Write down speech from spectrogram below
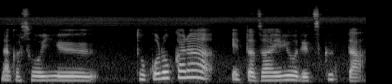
なんかそういうところから得た材料で作った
